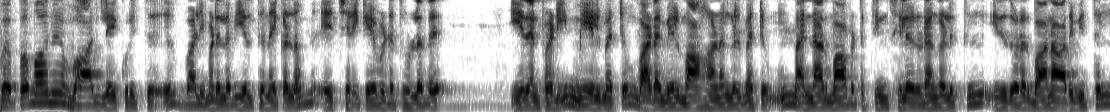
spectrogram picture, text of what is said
வெப்பமான வானிலை குறித்து வளிமண்டலவியல் திணைக்களம் எச்சரிக்கை விடுத்துள்ளது. இதன்படி மேல் மற்றும் வடமேல் மாகாணங்கள் மற்றும் மன்னார் மாவட்டத்தின் சில இடங்களுக்கு இது தொடர்பான அறிவித்தல்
